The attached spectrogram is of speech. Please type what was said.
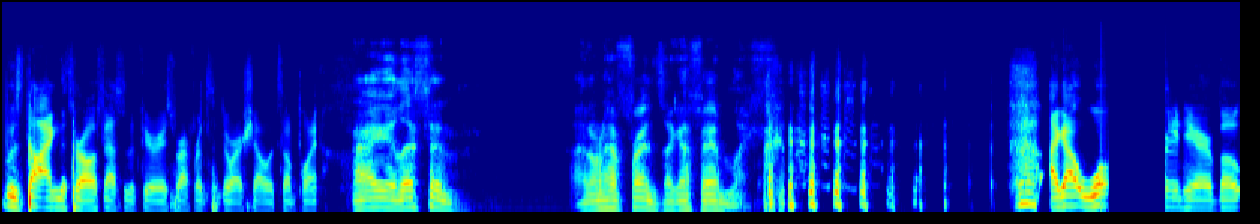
Was dying to throw a Fast and the Furious reference into our show at some point. Hey, listen, I don't have friends. I got family. I got one in here, but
